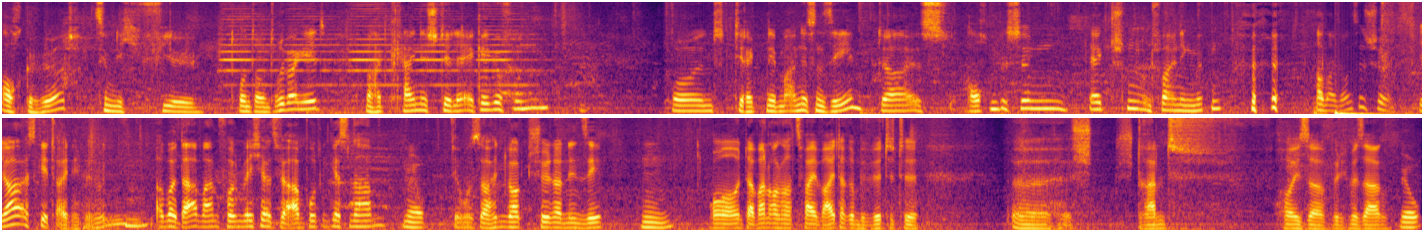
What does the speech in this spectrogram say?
auch gehört, ziemlich viel drunter und drüber geht. Man hat keine stille Ecke gefunden. Und direkt nebenan ist ein See. Da ist auch ein bisschen Action und vor allen Dingen Mücken. Aber sonst ist schön. Ja, es geht eigentlich. Aber da waren vorhin welche, als wir Abendbrot gegessen haben. Ja. Wir haben uns da hingehockt, schön an den See. Mhm. Und da waren auch noch zwei weitere bewirtete äh, St- Strandhäuser, würde ich mal sagen. Jo.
